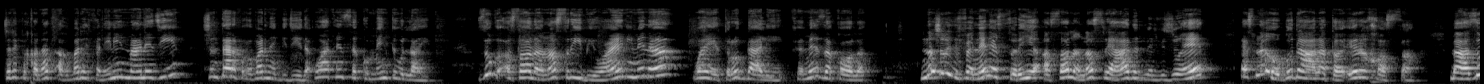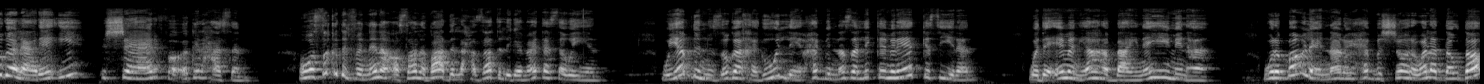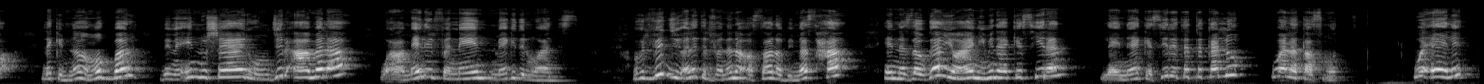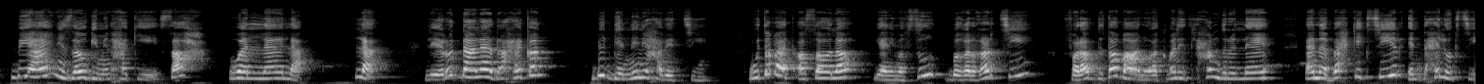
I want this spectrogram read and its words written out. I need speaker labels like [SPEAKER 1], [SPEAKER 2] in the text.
[SPEAKER 1] اشترك في قناة أخبار الفنانين مع نادين عشان تعرف أخبارنا الجديدة. اوعى تنسى ال comment وال like. زوج أصالة نصري بيعاني منها وهي ترد عليه. فماذا قالت؟ نشرت الفنانة السورية أصالة نصري عدد من الفيديوهات أثناء وجودها على طائرة خاصة مع زوجها العراقي الشاعر فائق الحسن. ووثقت الفنانة أصالة بعض اللحظات اللي جمعتها سويا. ويبدو أن زوجها خجول لا يحب النظر للكاميرات كثيرا ودائما يهرب بعينيه منها. وربما لأنه لا يحب الشهرة ولا الضوضاء لكنها مجبر بما إنه شاعر ومدير أعمالها وأعمال الفنان ماجد المهندس. وفي الفيديو قالت الفنانة أصالة بمسحة إن زوجها يعاني منها كثيرا لأنها كثيرة التكلم ولا تصمت. وقالت بيعاني زوجي من حكيه صح ولا لا؟ لا ليرد عليها ضاحكا بتجنني حبيبتي. وتبعت أصالة يعني مبسوط بغرغرتي. فرد طبعا وأكملت الحمد لله. أنا بحكي كتير أنت حلو كتير.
